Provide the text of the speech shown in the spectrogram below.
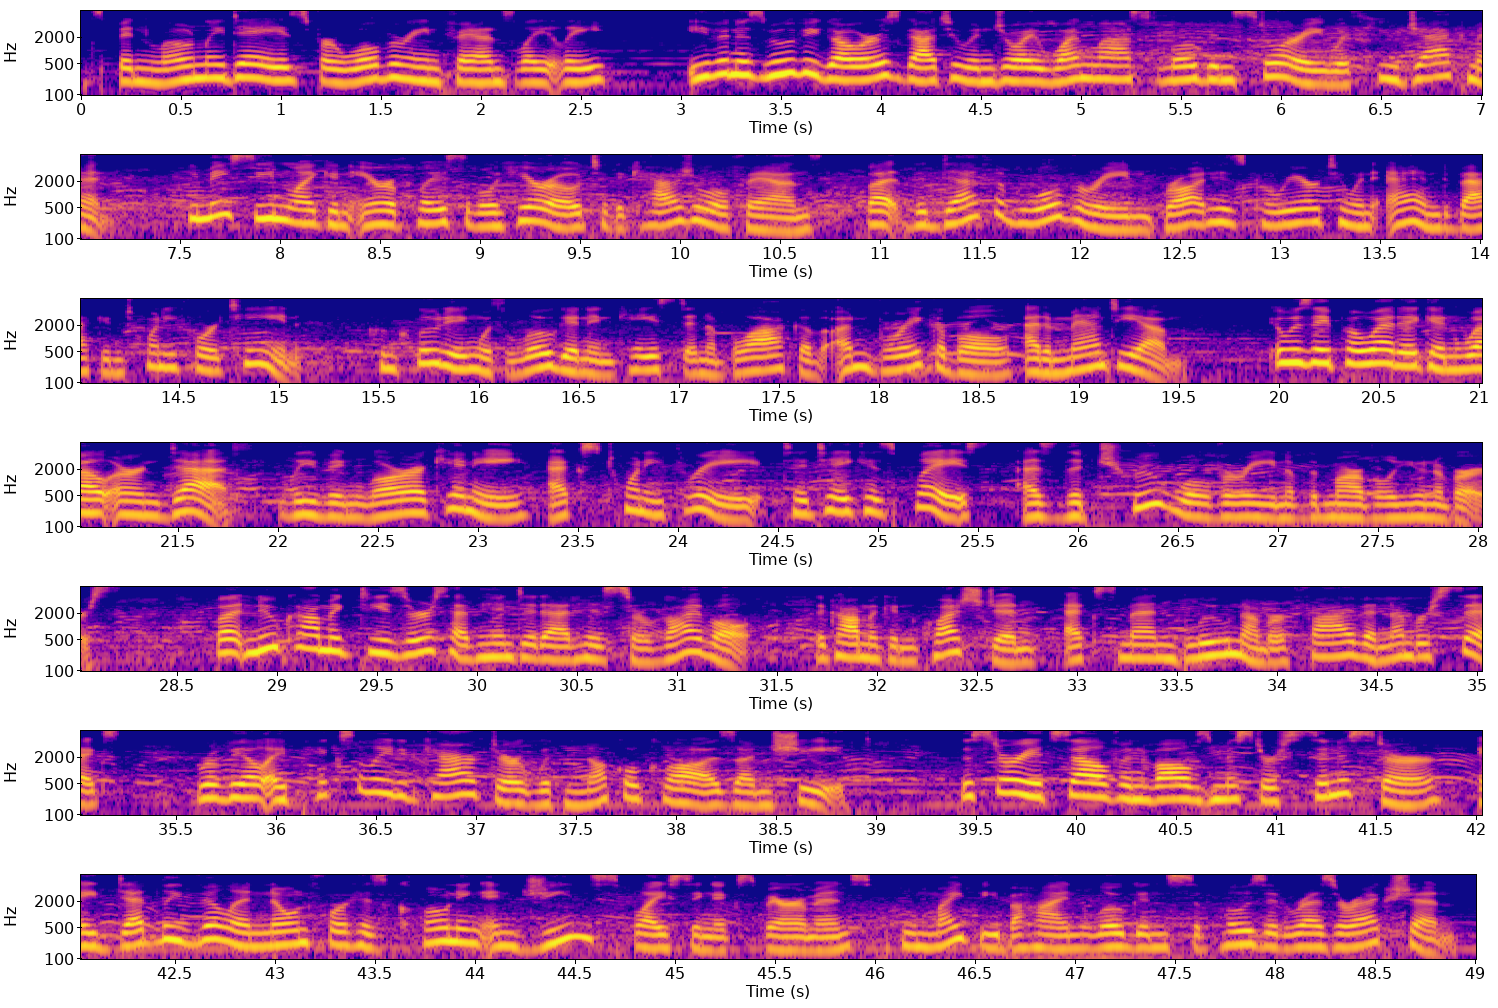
It's been lonely days for Wolverine fans lately. Even as moviegoers got to enjoy one last Logan story with Hugh Jackman. He may seem like an irreplaceable hero to the casual fans, but the death of Wolverine brought his career to an end back in 2014, concluding with Logan encased in a block of unbreakable adamantium. It was a poetic and well earned death, leaving Laura Kinney, X 23, to take his place as the true Wolverine of the Marvel Universe. But new comic teasers have hinted at his survival. The comic in question, X Men Blue number 5 and number 6, reveal a pixelated character with knuckle claws unsheathed. The story itself involves Mr. Sinister, a deadly villain known for his cloning and gene splicing experiments, who might be behind Logan's supposed resurrection.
